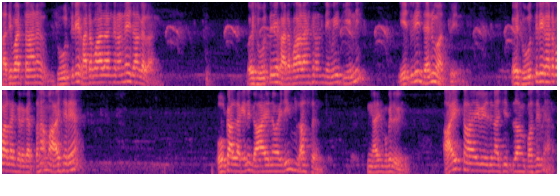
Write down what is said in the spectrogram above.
සතිපට්ඨාන සූත්‍රයේ කටපාඩම් කරන්නයි දඟලන්නේ. ওই සූත්‍රයේ කටපාඩම් කරන්න නෙමෙයි තියෙන්නේ. ඒ තුලින් දැනුවත් වෙන්නේ. ඒ සූත්‍රයේ කටපාඩම් කරගත්තාම ආයශරය ඕක අල්ලගෙන ගායනවා ඉතින් ලස්සනට. ඉතින් ආයි මොකද වෙන්නේ? ආයි කාය වේදනා චිත්ත ධම්ම පස්සෙම යනවා.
